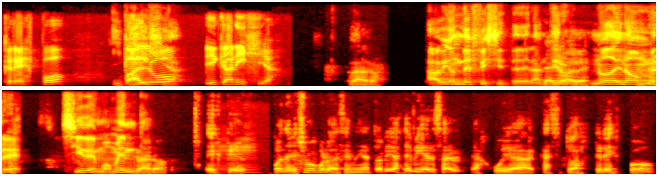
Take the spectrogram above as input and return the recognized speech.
Crespo, y Balbo y Canigia. Claro. Había un déficit de delanteros, no de nombre, sí de momento. Claro. Es que, ponele, yo me acuerdo de las eliminatorias de Bielsa, las juega casi todas Crespo,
